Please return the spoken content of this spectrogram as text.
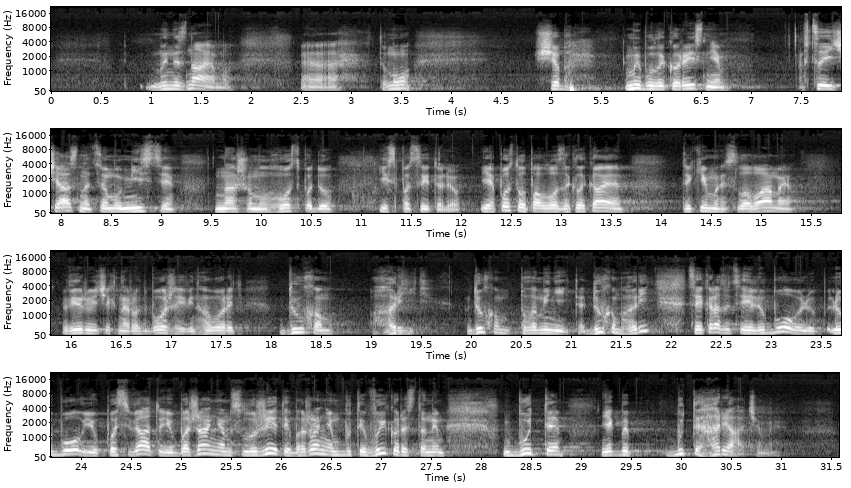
Ми не знаємо. Е, тому, щоб ми були корисні в цей час на цьому місці нашому Господу і Спасителю. І апостол Павло закликає такими словами віруючих народ Божий, він говорить: Духом горіть. Духом пламенійте. Духом горіть це якраз цією любов'ю, любов'ю, посвятою, бажанням служити, бажанням бути використаним. Будьте, якби, будьте гарячими,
